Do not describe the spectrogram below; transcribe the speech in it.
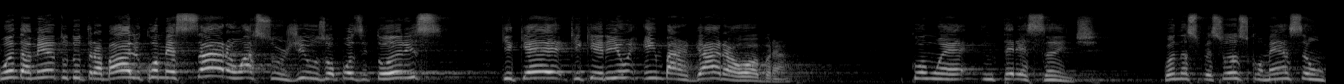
o andamento do trabalho, começaram a surgir os opositores que, quer, que queriam embargar a obra. Como é interessante, quando as pessoas começam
